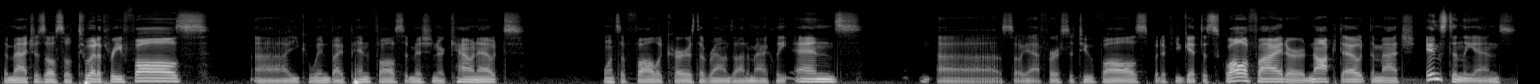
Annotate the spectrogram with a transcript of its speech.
The match is also two out of three falls. Uh, you can win by pinfall, submission, or countout. Once a fall occurs, the rounds automatically ends. Uh, so yeah, first to two falls. But if you get disqualified or knocked out, the match instantly ends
